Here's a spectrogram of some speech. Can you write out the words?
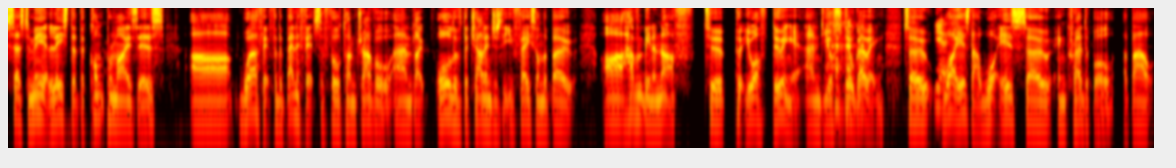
says to me at least that the compromises are worth it for the benefits of full-time travel and like all of the challenges that you face on the boat are haven't been enough to put you off doing it and you're still going. So Yes. why is that? What is so incredible about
